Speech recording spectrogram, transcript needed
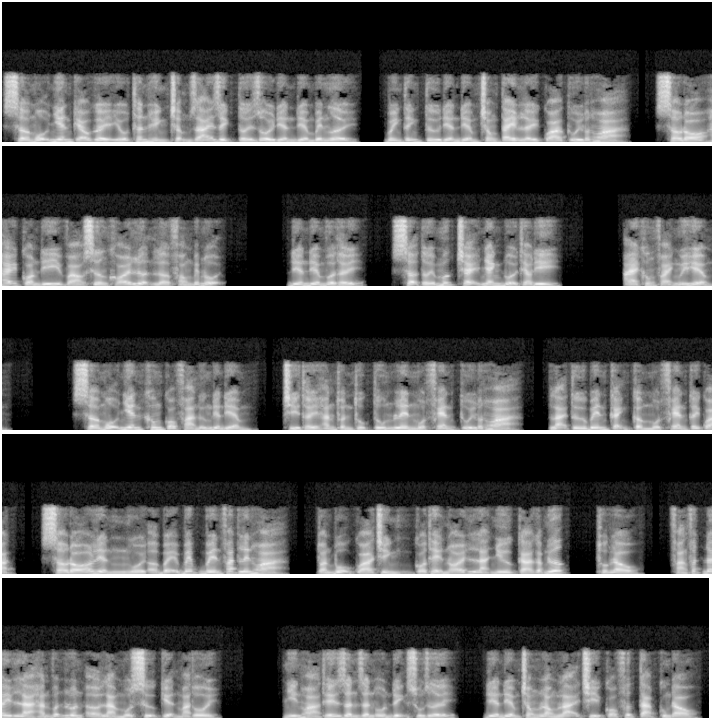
Sở mộ nhiên kéo gầy yếu thân hình chậm rãi dịch tới rồi điền điểm bên người, bình tĩnh từ điền điểm trong tay lấy quá tuổi đốt hỏa, sau đó hãy còn đi vào xương khói lượn lở phòng bếp nội. Điền điểm vừa thấy, sợ tới mức chạy nhanh đuổi theo đi. Ai không phải nguy hiểm. Sở mộ nhiên không có phản ứng điền điểm, chỉ thấy hắn thuần thục túm lên một phen tuổi đốt hỏa, lại từ bên cạnh cầm một phen cây quạt, sau đó liền ngồi ở bệ bếp bên phát lên hỏa, toàn bộ quá trình có thể nói là như cá gặp nước, thuộc đầu, phảng phất đây là hắn vẫn luôn ở làm một sự kiện mà thôi. Nhìn hỏa thế dần dần ổn định xuống dưới, điền điểm trong lòng lại chỉ có phức tạp cùng đau.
